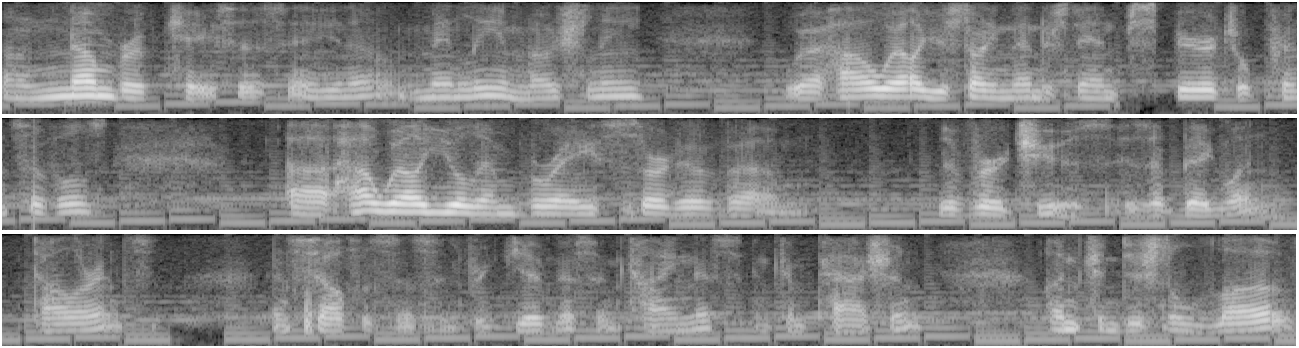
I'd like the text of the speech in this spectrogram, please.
on a number of cases you know mentally emotionally where how well you're starting to understand spiritual principles uh, how well you'll embrace sort of um, the virtues is a big one tolerance and selflessness and forgiveness and kindness and compassion, unconditional love,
